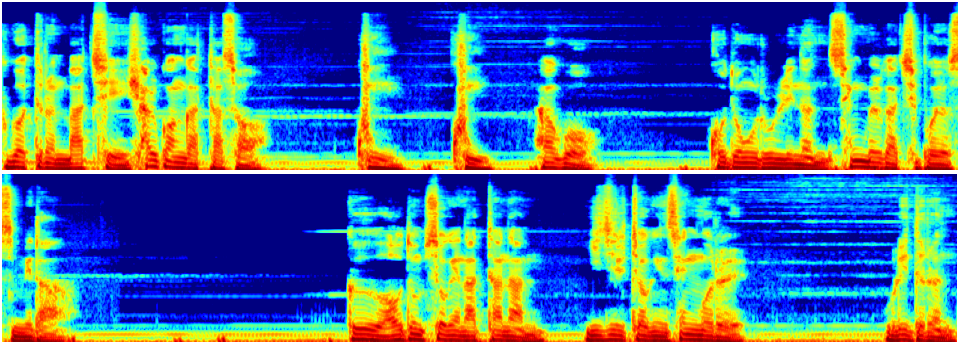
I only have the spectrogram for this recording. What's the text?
그것들은 마치 혈관 같아서 쿵쿵 하고 고동을 울리는 생물같이 보였습니다. 그 어둠 속에 나타난 이질적인 생물을 우리들은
